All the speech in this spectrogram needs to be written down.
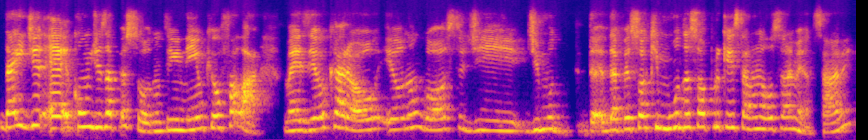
daí é como diz a pessoa, não tenho nem o que eu falar. Mas eu, Carol, eu não gosto de, de da pessoa que muda só porque está no relacionamento, sabe?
